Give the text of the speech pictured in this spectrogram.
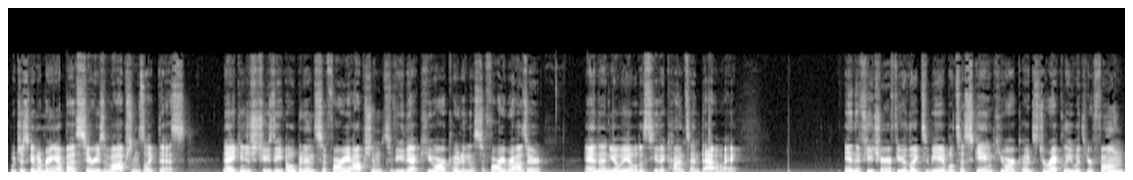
which is going to bring up a series of options like this. Now you can just choose the Open in Safari option to view that QR code in the Safari browser, and then you'll be able to see the content that way. In the future, if you would like to be able to scan QR codes directly with your phone,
